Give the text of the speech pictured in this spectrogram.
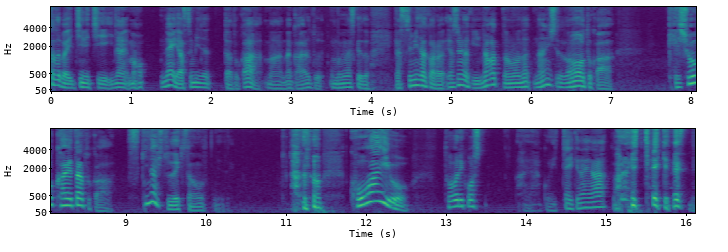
例えば一日いない、まあ、ね、休みだったとか、まあなんかあると思いますけど、休みだから、休みだけいなかったの？な何してたの？とか、化粧変えたとか、好きな人できたの？あの、怖いを通り越し、あ、これ言っちゃいけないな。これ言っちゃいけないですね。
